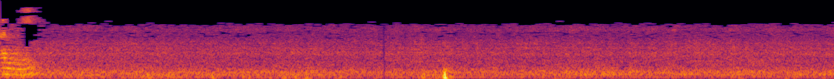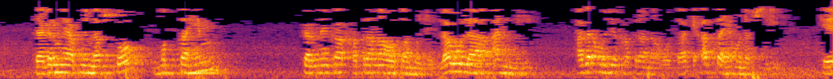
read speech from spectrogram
انی کہ اگر میں اپنے نفس کو متہم کرنے کا خطرہ نہ ہوتا مجھے، لولا انی، اگر مجھے خطرہ نہ ہوتا کہ اتہم نفسی، کہ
